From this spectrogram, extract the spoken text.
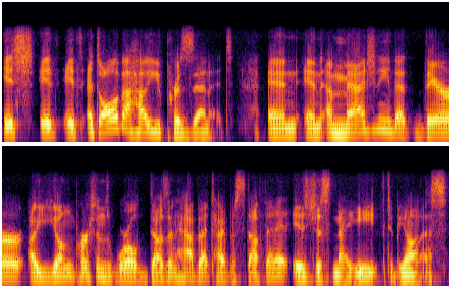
It's it, it's it's all about how you present it. And and imagining that there a young person's world doesn't have that type of stuff in it is just naive, to be honest.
